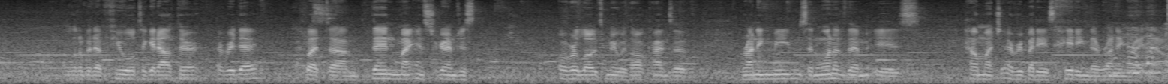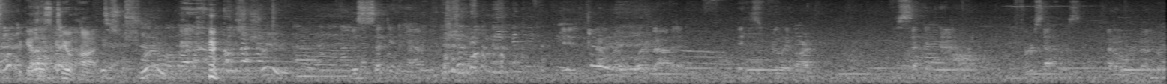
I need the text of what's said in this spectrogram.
a little bit of fuel to get out there every day. But um, then my Instagram just overloads me with all kinds of running memes, and one of them is how much everybody is hating their running right now because it's too hot. It's true. It's true. The second half of the train is I don't know what about it. It's really hard. The second half. The first half was I don't remember.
